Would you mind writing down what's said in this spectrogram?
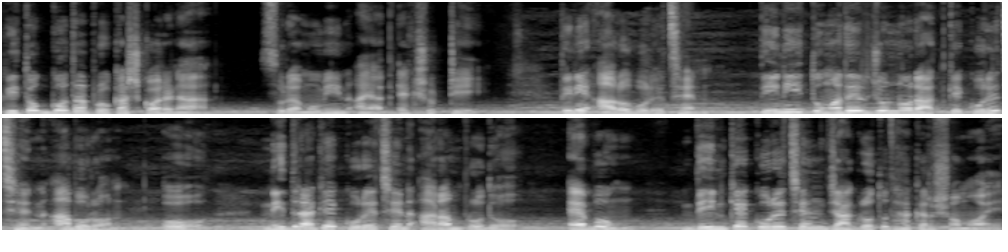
কৃতজ্ঞতা প্রকাশ করে না। সুরামুমিন আয়াত একষট্টি। তিনি আরও বলেছেন, তিনি তোমাদের জন্য রাতকে করেছেন আবরণ ও নিদ্রাকে করেছেন আরামপ্রদ এবং দিনকে করেছেন জাগ্রত থাকার সময়।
